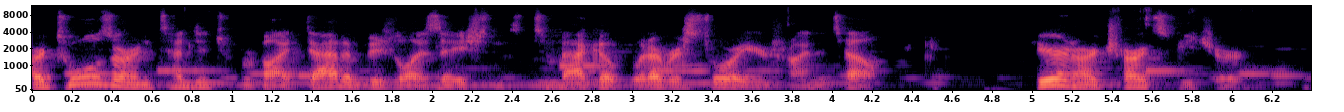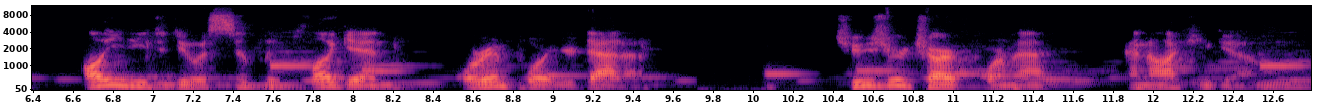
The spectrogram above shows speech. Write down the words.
our tools are intended to provide data visualizations to back up whatever story you're trying to tell. Here in our charts feature, all you need to do is simply plug in or import your data. Choose your chart format and off you go.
